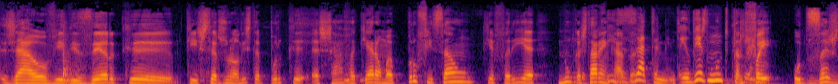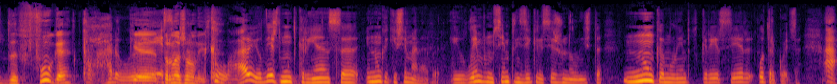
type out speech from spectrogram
Já ouvi dizer que quis ser jornalista porque achava que era uma profissão que a faria nunca estar em casa. Exatamente. Eu desde muito Portanto, pequena. foi o desejo de fuga Claro. que a é tornou assim, jornalista. Claro, eu desde muito criança, eu nunca quis ser mais nada. Eu lembro-me sempre de dizer que queria ser jornalista, nunca me lembro de querer ser outra coisa. Ah,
